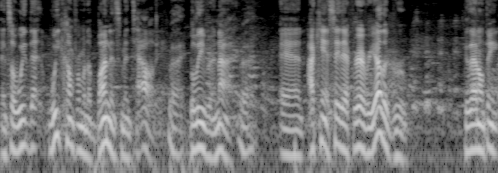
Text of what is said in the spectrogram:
And so we that we come from an abundance mentality, Right. Believe it or not, Right. And I can't say that for every other group because I don't think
